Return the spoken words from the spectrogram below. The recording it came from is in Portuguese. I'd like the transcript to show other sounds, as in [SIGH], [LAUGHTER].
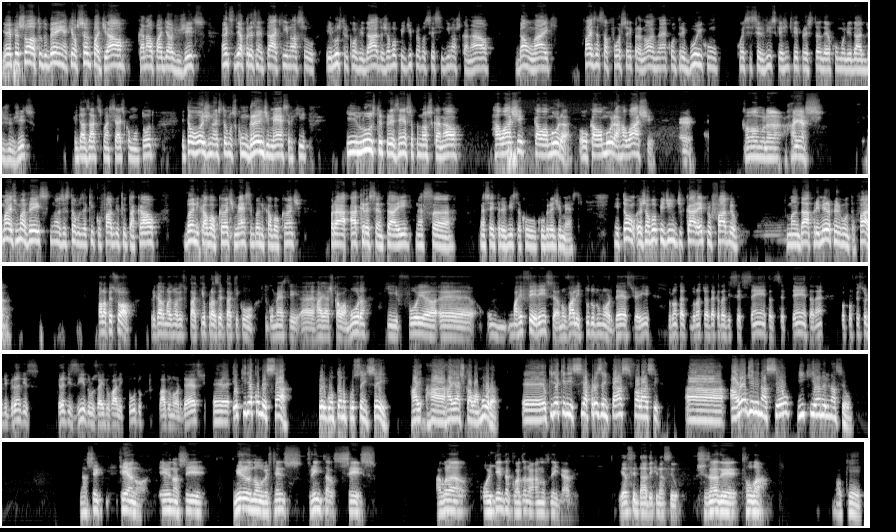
E aí, pessoal, tudo bem? Aqui é o Sandro Padial, canal Padial Jiu-Jitsu. Antes de apresentar aqui nosso ilustre convidado, já vou pedir para você seguir nosso canal, dar um like, faz essa força aí para nós, né? Contribui com, com esse serviço que a gente vem prestando aí à comunidade do Jiu-Jitsu e das artes marciais como um todo. Então, hoje nós estamos com um grande mestre aqui, ilustre presença para o nosso canal, Hawashi Kawamura, ou Kawamura Hawashi. É. Kawamura Hayashi. Mais uma vez, nós estamos aqui com o Fábio Kitakal, Bani Cavalcante, mestre Bani Cavalcante, para acrescentar aí nessa, nessa entrevista com, com, o grande mestre. Então, eu já vou pedir de cara aí para o Fábio mandar a primeira pergunta. Fábio. Fala, pessoal. Obrigado mais uma vez por estar aqui. O prazer estar aqui com, com o mestre é, Hayashi Kawamura, que foi é, um, uma referência no Vale Tudo do Nordeste aí, durante a, durante a década de 60, de 70, né? Foi professor de grandes, grandes ídolos aí do Vale Tudo, lá do Nordeste. É, eu queria começar perguntando para o sensei Hayashi Kawamura. É, eu queria que ele se apresentasse, falasse ah, aonde ele nasceu e em que ano ele nasceu. Nasci que ano? Eu nasci em 1936. Agora, 84 anos de idade. E a cidade que nasceu? Cidade de Toba. Ok.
